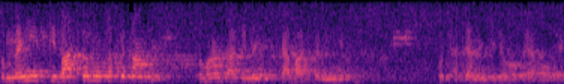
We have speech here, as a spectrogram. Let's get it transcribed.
तो मैं ही इसकी बात करूँ सबके सामने तो वहाँ कहा कि नहीं क्या बात करनी है? कुछ हर्जा नहीं है जो हो गया हो गया।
